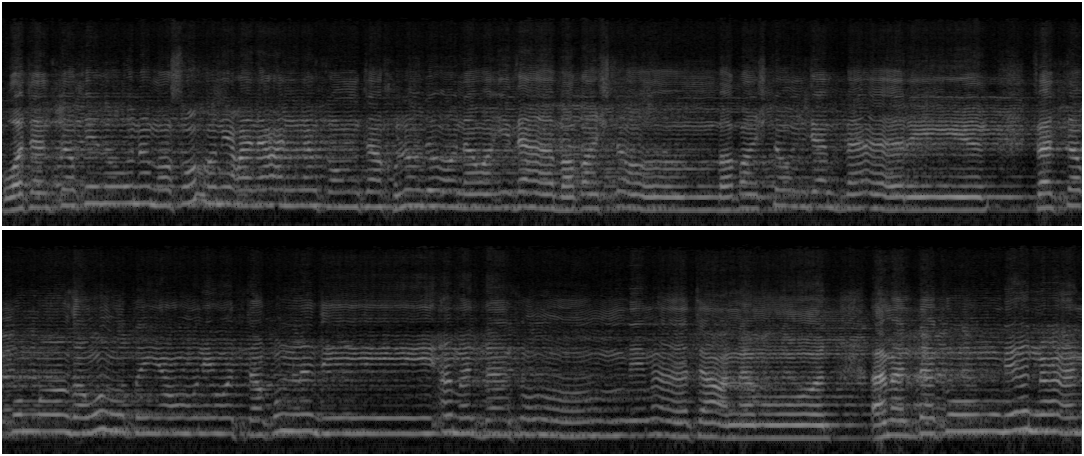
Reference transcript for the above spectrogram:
وتتخذون مصانع لعلكم تخلدون وإذا بطشتم بطشتم جبارين فاتقوا الله وأطيعون واتقوا الذي أمدكم تعلمون أمدكم بأنعام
